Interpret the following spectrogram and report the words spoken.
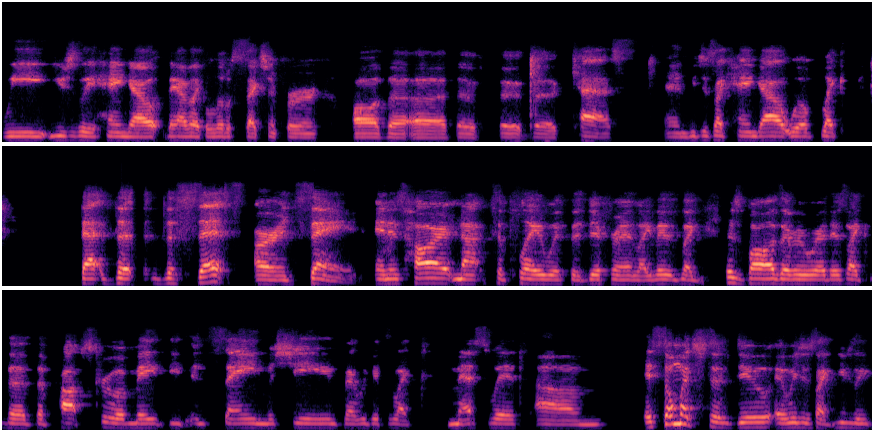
we usually hang out. They have like a little section for all the uh, the cast, and we just like hang out. We'll like that. The the sets are insane, and it's hard not to play with the different like there's like there's balls everywhere. There's like the the props crew have made these insane machines that we get to like mess with. Um, it's so much to do, and we just like usually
